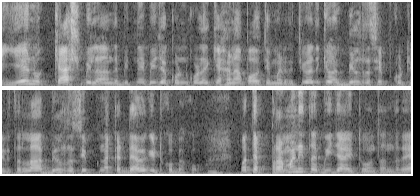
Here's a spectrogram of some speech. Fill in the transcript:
ಏನು ಕ್ಯಾಶ್ ಬಿಲ್ ಅಂದ್ರೆ ಬಿತ್ತನೆ ಬೀಜ ಕೊಂಡ್ಕೊಳ್ಳೋಕ್ಕೆ ಹಣ ಪಾವತಿ ಮಾಡಿರ್ತೀವಿ ಅದಕ್ಕೆ ಒಂದು ಬಿಲ್ ರೆಸಿಪ್ಟ್ ಕೊಟ್ಟಿರ್ತಲ್ಲ ಆ ಬಿಲ್ ರೆಸಿಪ್ಟ್ನ ಕಡ್ಡಾಯವಾಗಿ ಇಟ್ಕೋಬೇಕು. ಮತ್ತೆ ಪ್ರಮಾಣಿತ ಬೀಜ ಆಯಿತು ಅಂತಂದ್ರೆ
